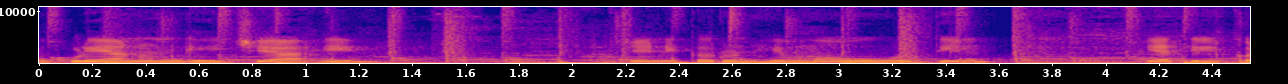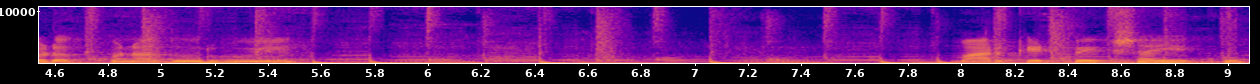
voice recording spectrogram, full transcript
उकळी आणून घ्यायची आहे. जेणेकरून हे मऊ होतील. यातील कडकपणा दूर होईल. मार्केटपेक्षाही खूप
